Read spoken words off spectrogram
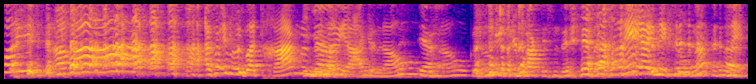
weit, aber also im übertragenen Im Sinne, ja, genau, Ja. genau, genau. Nicht im praktischen Sinne. Nee, ja, nicht so, ne? Nee.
